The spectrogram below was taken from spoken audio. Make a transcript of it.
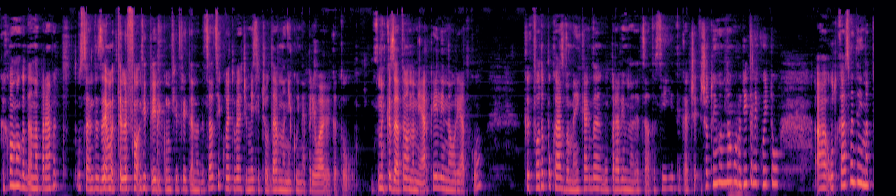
какво могат да направят, освен да вземат телефоните или компютрите на децата си, което вече мисля, че отдавна никой не прилага като наказателна мярка или много рядко. Какво да показваме и как да го правим на децата си. Така че, защото има много родители, които а, отказват да имат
